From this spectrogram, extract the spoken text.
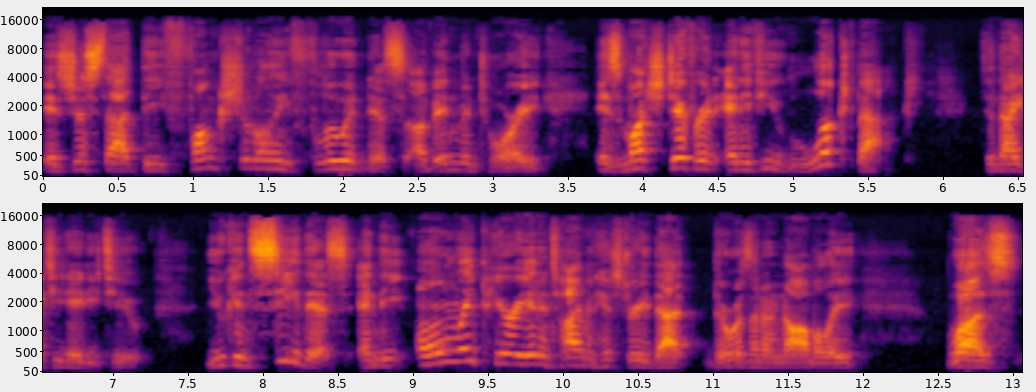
Is just that the functionally fluidness of inventory is much different. And if you looked back to 1982, you can see this. And the only period in time in history that there was an anomaly was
